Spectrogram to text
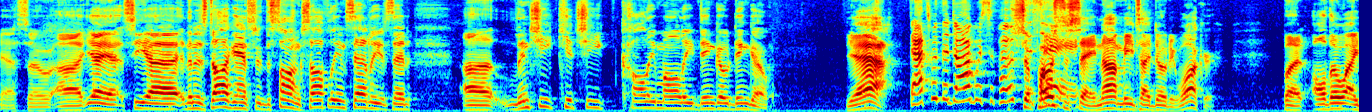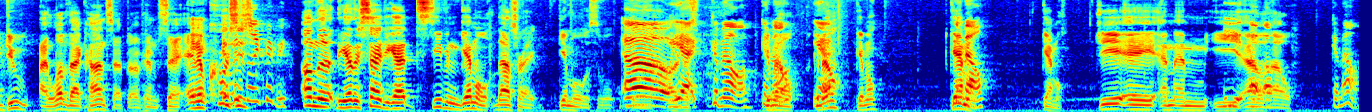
Yeah. So uh, yeah, yeah. See, uh, then his dog answered the song softly and sadly. It said, uh, "Lynchy kitchy collie molly dingo dingo." Yeah, That's what the dog was supposed, supposed to say. Supposed to say. not Me Tie Dough-ty Walker. But although I do, I love that concept of him saying, and of course, he's- really creepy. on the the other side, you got Stephen Gimmel. That's right, Gimmel was the one. Oh, yeah. Gammell. Gimmel, Yeah. Gimmel, Gimmel, Gammell. Gimmel, G A M M E L L. Gammell.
